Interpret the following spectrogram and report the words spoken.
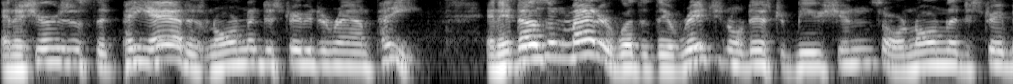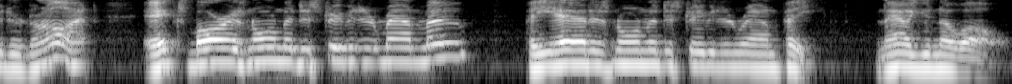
and assures us that p hat is normally distributed around p. And it doesn't matter whether the original distributions are normally distributed or not, x bar is normally distributed around mu, p hat is normally distributed around p. Now you know all.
